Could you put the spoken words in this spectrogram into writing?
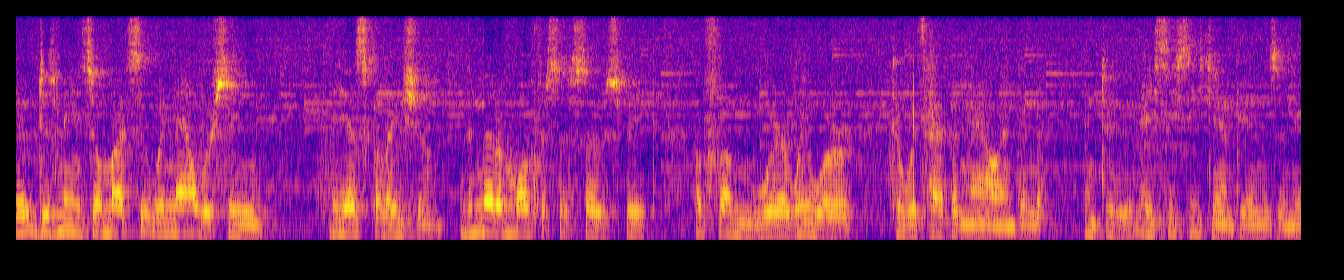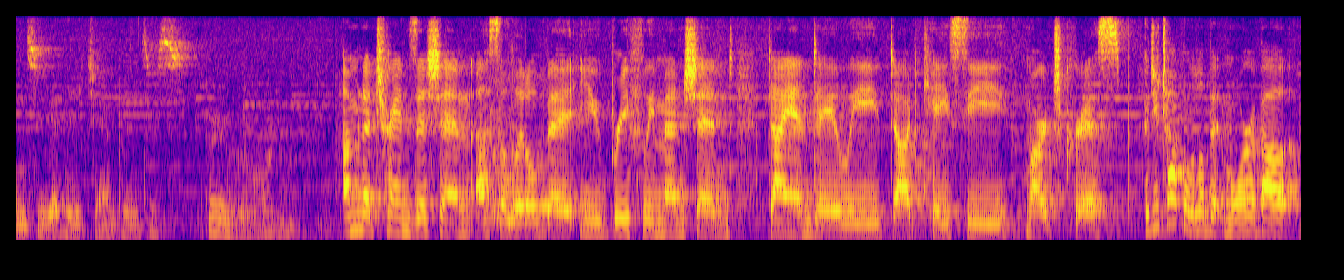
it just means so much that we're now we're seeing the escalation, the metamorphosis, so to speak, from where we were to what's happened now into, into ACC champions and NCAA champions. It's very rewarding. I'm going to transition us a little bit. You briefly mentioned Diane Daly, Dot Casey, Marge Crisp. Could you talk a little bit more about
